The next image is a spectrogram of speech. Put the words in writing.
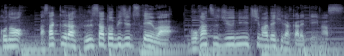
この朝倉ふるさと美術展は5月12日まで開かれています。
